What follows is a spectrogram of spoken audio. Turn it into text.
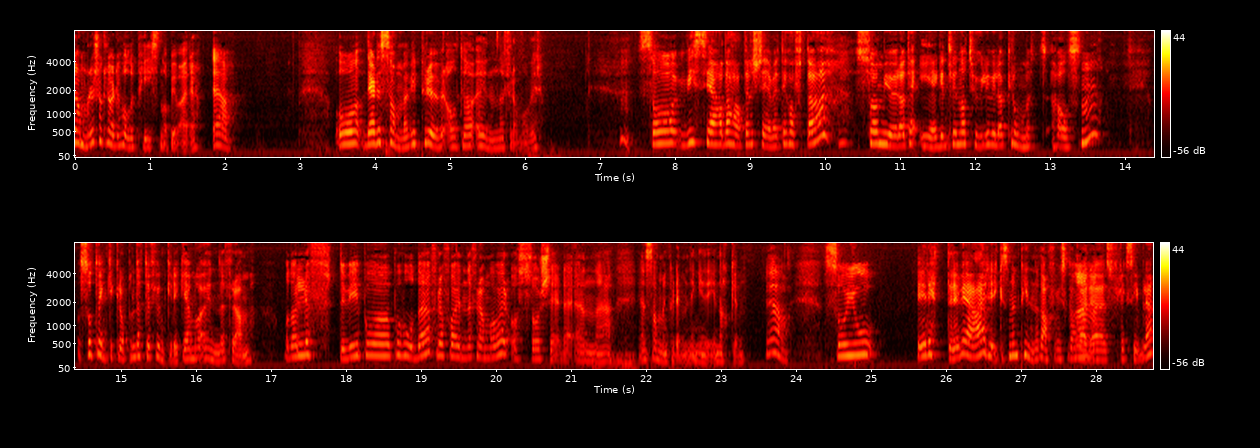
ramler, så klarer de å holde pilsen opp i været. Ja. Og det er det samme. Vi prøver alltid å ha øynene framover. Så hvis jeg hadde hatt en skjevhet i hofta som gjør at jeg egentlig naturlig ville ha krummet halsen, så tenker kroppen dette funker ikke, jeg må ha øynene fram. Og da løfter vi på, på hodet for å få øynene framover, og så skjer det en, eh, en sammenklemning i, i nakken. Ja. Så jo rettere vi er, ikke som en pinne, da, for vi skal Nei, være fleksible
